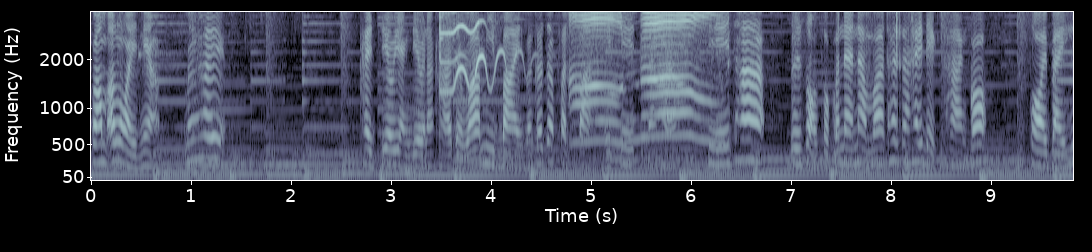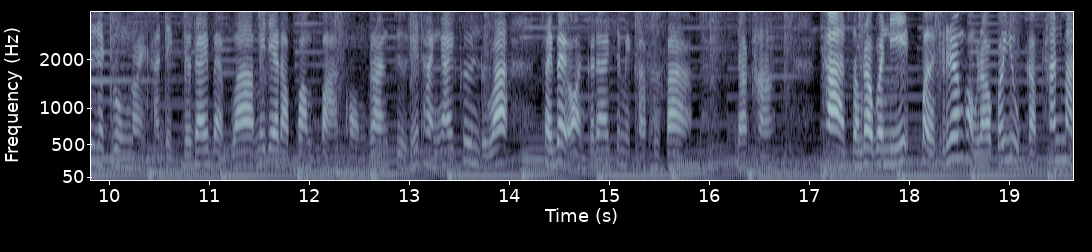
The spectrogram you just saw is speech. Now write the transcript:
ความอร่อยเนี่ยไม่ให้ไข่เจียวอย่างเดียวนะคะ แต่ว่ามีใบมันก็จะฝาดๆนิดๆนะคะ ทีนี้ถ้า โดยสอนสก็แนะนำว่าถ้าจะให้เด็กทานก็ซอยใบที่เล็กลงหน่อยค่ะ เด็กจะได้แบบว่าไม่ได้รับความฝาดของรางจืดให้ทานง่ายขึ้น หรือว่าใช้ใบอ่อนก็ได้ใช่ไหมคะคุณป้านะคะค่ะสำหรับวันนี้เปิดเรื่องของเราก็อยู่กับท่านมา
